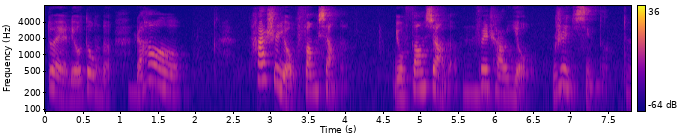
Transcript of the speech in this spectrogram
对，流动的。然后它是有方向的，有方向的，非常有韧性的。对，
